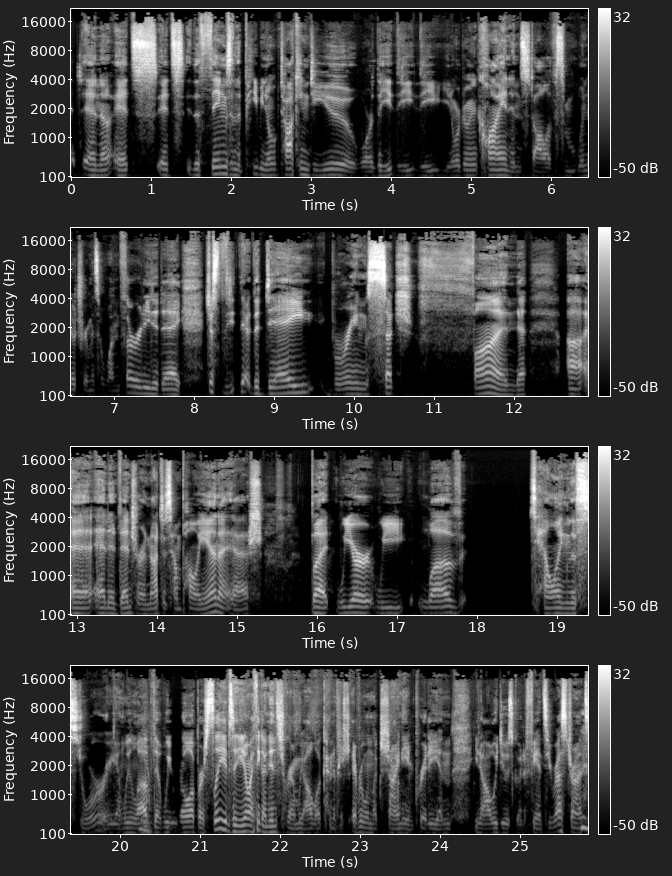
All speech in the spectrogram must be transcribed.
it. And uh, it's it's the things and the people, you know, talking to you, or the the the you know, we're doing a client install of some window treatments at 1.30 today. Just the, the day brings such fun uh, and, and adventure, and not to sound Pollyanna-ish but we are we love telling the story and we love yeah. that we roll up our sleeves and you know i think on instagram we all look kind of everyone looks shiny and pretty and you know all we do is go to fancy restaurants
